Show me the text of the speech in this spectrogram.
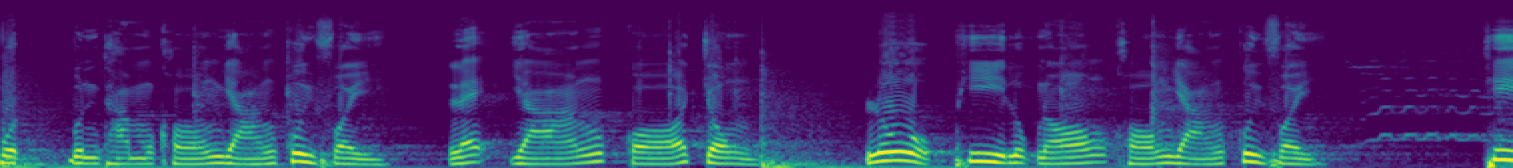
บุตรบุญธรรมของหยางกุ้ยเฟย และหยางก๋อจง ลูกพี่ลูกน้องของหยางกุ้ยเฟย ที่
